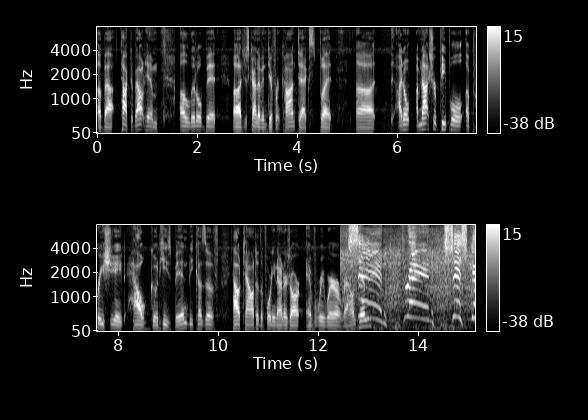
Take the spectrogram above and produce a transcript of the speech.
about, talked about him a little bit, uh, just kind of in different contexts. But uh, I don't. I'm not sure people appreciate how good he's been because of how talented the 49ers are everywhere around him. San Francisco.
